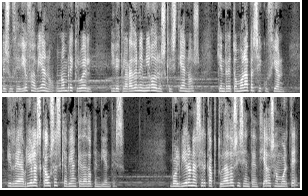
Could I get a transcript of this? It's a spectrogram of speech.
le sucedió Fabiano, un hombre cruel y declarado enemigo de los cristianos, quien retomó la persecución y reabrió las causas que habían quedado pendientes. Volvieron a ser capturados y sentenciados a muerte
